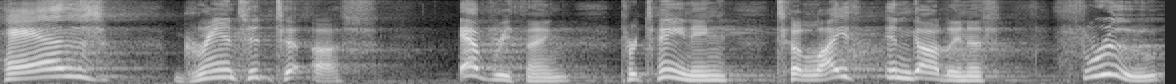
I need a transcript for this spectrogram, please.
has granted to us everything pertaining to life and godliness through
